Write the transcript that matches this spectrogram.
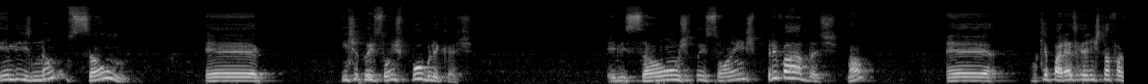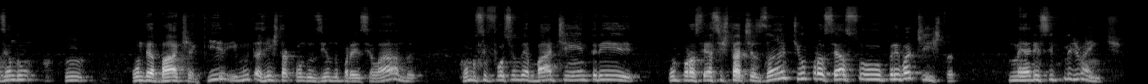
eles não são é, instituições públicas. Eles são instituições privadas, não? é, porque parece que a gente está fazendo um, um, um, debate aqui, e muita gente está conduzindo para esse lado, como se fosse um debate entre um processo estatizante e um processo privatista, mera e simplesmente.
